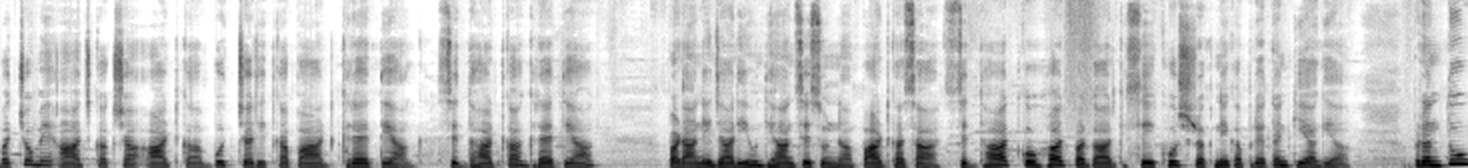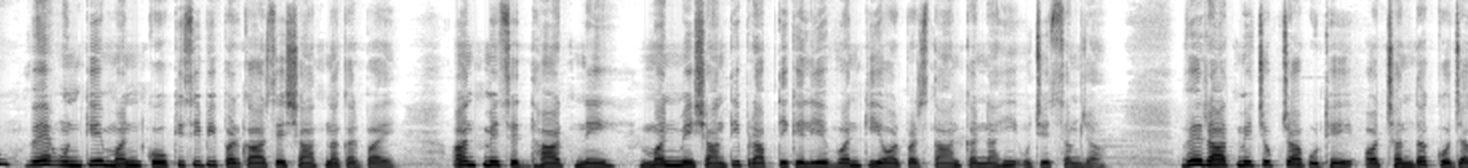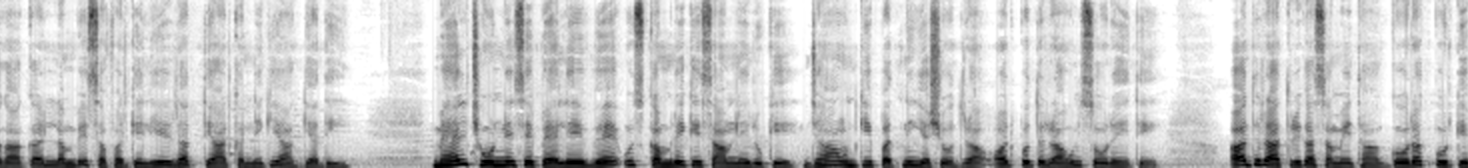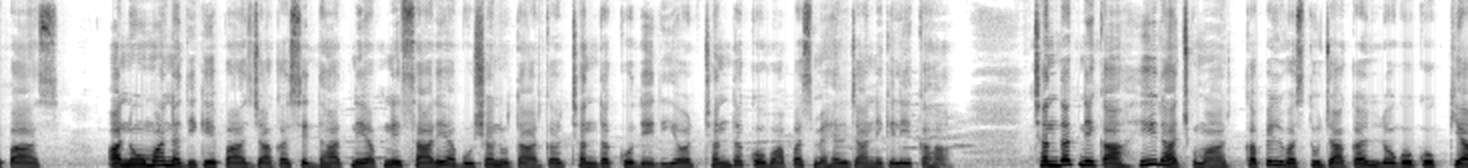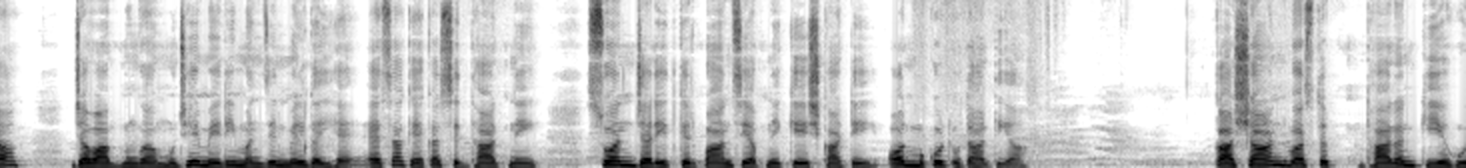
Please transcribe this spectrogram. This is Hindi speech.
बच्चों में आज कक्षा आठ का बुद्ध चरित का पाठ गृह त्याग, सिद्धार्थ का गृह त्याग। पढ़ाने जा रही हूँ, ध्यान से सुनना। पाठ का सार, सिद्धार्थ को हर प्रकार से खुश रखने का प्रयत्न किया गया। परंतु वह उनके मन को किसी भी प्रकार से शांत न कर पाए। अंत में सिद्धार्थ ने मन में शांति प्राप्ति के लिए वन की ओर प्रस्थान करना ही उचित समझा। वह रात में चुपचाप उठे और छंदक को जगाकर लंबे सफ़र के लिए रथ तैयार करने की आज्ञा दी। महल छोड़ने से पहले वह उस कमरे के सामने रुके, जहाँ उनकी पत्नी यशोधरा और पुत्र राहुल सो रहे थे। अर्धरात्रि का समय था। गोरखपुर के पास, अनोमा नदी के पास जाकर सिद्धार्थ ने अपने सारे आभूषण उतारकर छंदक को दे दिए और छंदक को वापस महल जाने के लिए कहा। छंदक ने कहा, हे राजकुमार, कपिल वस्तु जाकर लोगों को क्या जवाब दूँगा? मुझे मेरी मंजिल मिल गई है। ऐसा कहकर सिद्धार्थ ने स्वर्ण जड़ित कृपान से अपने केश काटे और मुकुट उतार दिया। काशान वस्त्र धारण किए हुए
